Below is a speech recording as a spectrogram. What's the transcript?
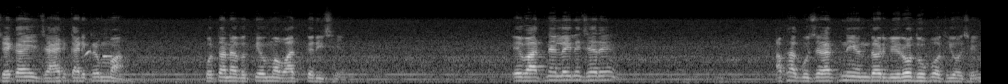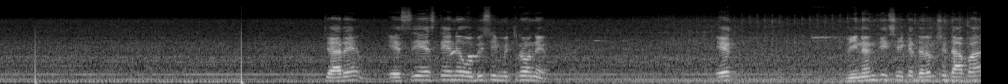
જે કાંઈ જાહેર કાર્યક્રમમાં પોતાના વક્તવ્યમાં વાત કરી છે, એ વાતને લઈને જ્યારે આખા ગુજરાતની અંદર વિરોધ ઊભો થયો છે, ત્યારે એસસી, એસટી અને ઓબીસી મિત્રોને એક વિનંતી છે કે ધરમસિંહ દાપા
